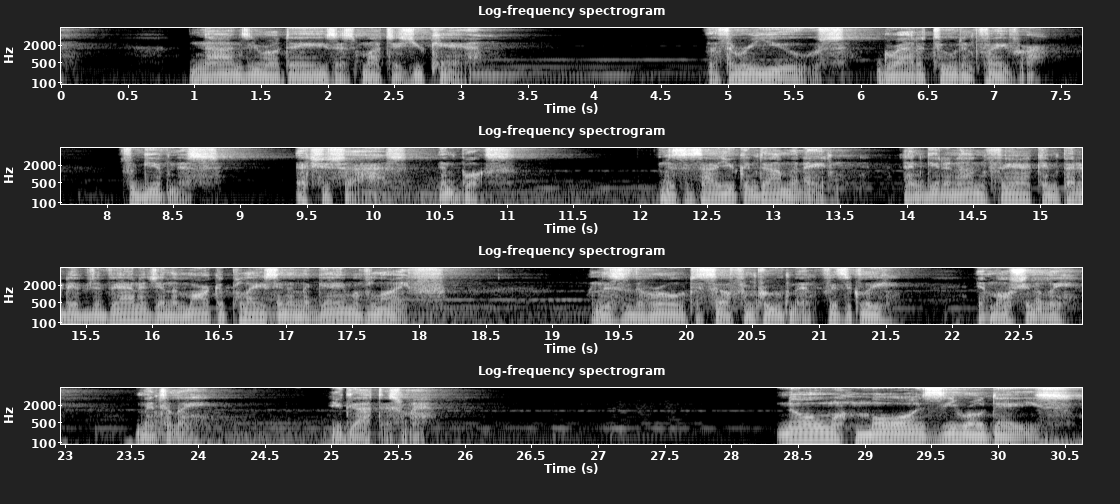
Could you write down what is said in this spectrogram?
nine zero days as much as you can. The three U's gratitude and favor, forgiveness, exercise, and books. This is how you can dominate and get an unfair competitive advantage in the marketplace and in the game of life. And this is the road to self improvement physically, emotionally, mentally. You got this, man. No more zero days.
